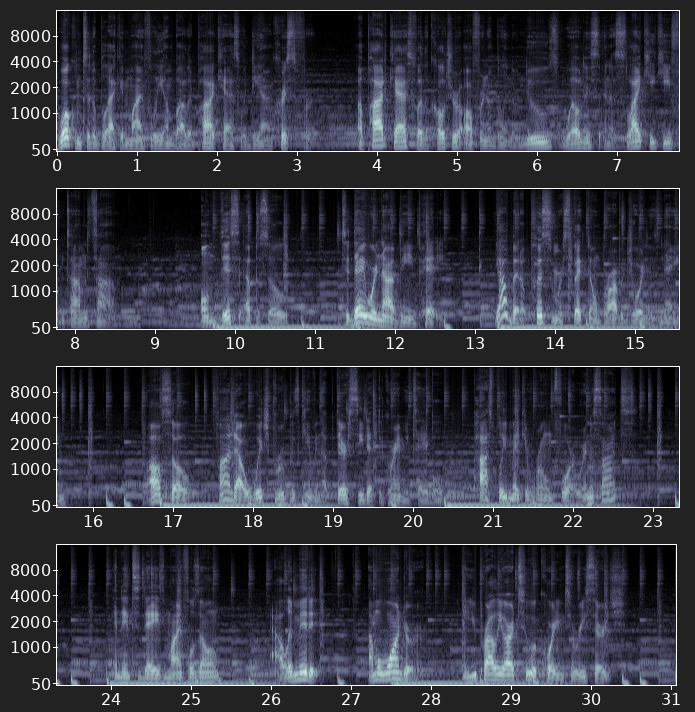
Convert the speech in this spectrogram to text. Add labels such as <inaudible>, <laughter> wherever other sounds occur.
Welcome to the Black and Mindfully Unbothered podcast with Dion Christopher, a podcast for the culture offering a blend of news, wellness, and a slight kiki from time to time. On this episode, today we're not being petty. Y'all better put some respect on Barbara Jordan's name. Also, find out which group is giving up their seat at the Grammy table, possibly making room for a renaissance. And in today's Mindful Zone, I'll admit it, I'm a wanderer and you probably are too, according to research.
